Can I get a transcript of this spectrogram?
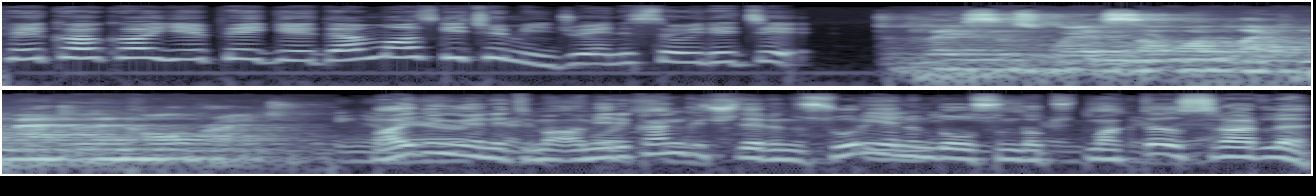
PKK-YPG'den vazgeçemeyeceğini söyledi. To places where someone like Madeleine Albright Biden yönetimi Amerikan güçlerini Suriye'nin doğusunda tutmakta ısrarlı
